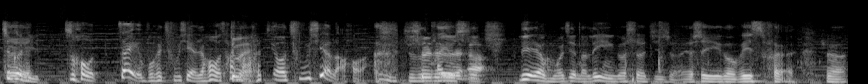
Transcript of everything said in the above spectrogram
这个女。之后再也不会出现，然后她马上就要出现了，好吧？就是她又是烈焰魔剑的另一个设计者，也是一个 Whisper，是吧？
